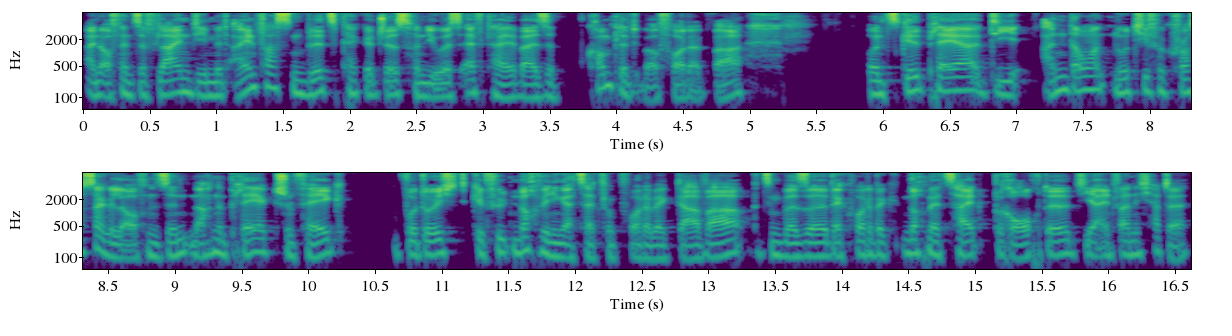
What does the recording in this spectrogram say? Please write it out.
Eine Offensive Line, die mit einfachsten Blitz-Packages von USF teilweise komplett überfordert war. Und Skill-Player, die andauernd nur tiefe Crosser gelaufen sind nach einem Play-Action-Fake, wodurch gefühlt noch weniger Zeit vom Quarterback da war, beziehungsweise der Quarterback noch mehr Zeit brauchte, die er einfach nicht hatte.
